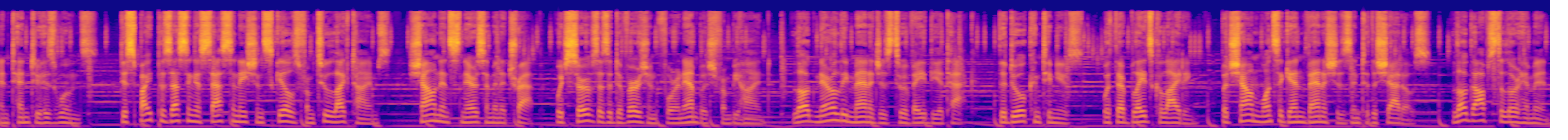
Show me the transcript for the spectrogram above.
and tend to his wounds. Despite possessing assassination skills from two lifetimes, Shaun ensnares him in a trap, which serves as a diversion for an ambush from behind. Lug narrowly manages to evade the attack. The duel continues, with their blades colliding, but Shaun once again vanishes into the shadows. Lug opts to lure him in,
